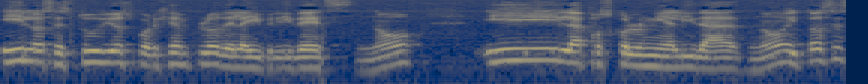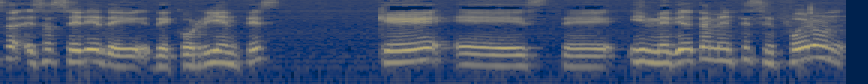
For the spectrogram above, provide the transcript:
y los estudios, por ejemplo, de la hibridez, ¿no? Y la poscolonialidad, ¿no? Y toda esa, esa serie de, de corrientes que este, inmediatamente se fueron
